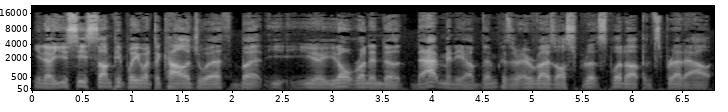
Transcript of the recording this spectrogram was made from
You know, you see some people you went to college with, but you, you know you don't run into that many of them because everybody's all split, split up and spread out.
